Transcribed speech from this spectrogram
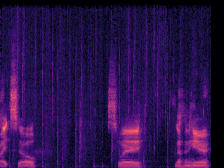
Alright, so... This way. Nothing here.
